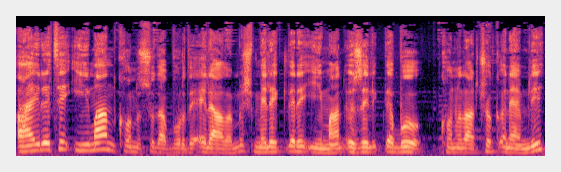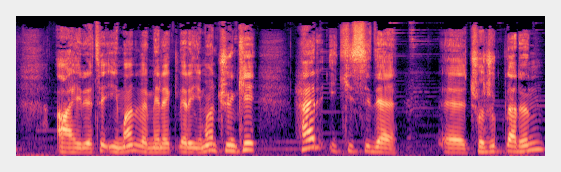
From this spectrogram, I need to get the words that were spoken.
Ahirete iman konusu da burada ele alınmış. Meleklere iman özellikle bu konular çok önemli. Ahirete iman ve meleklere iman. Çünkü her ikisi de e, çocukların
